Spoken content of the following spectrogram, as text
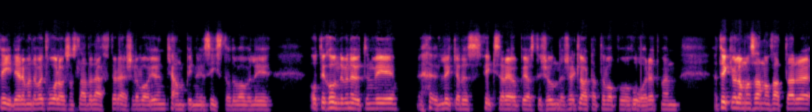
tidigare, men det var två lag som sladdade efter där, så det var ju en kamp in i det sista och det var väl i 87 minuten vi lyckades fixa det uppe i Östersund. Så det är klart att det var på håret, men jag tycker väl om man sammanfattar eh,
